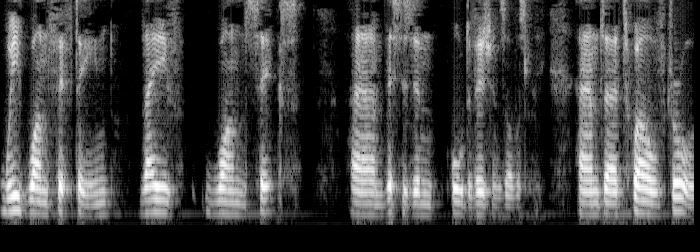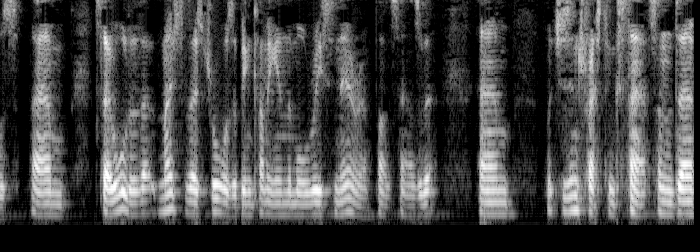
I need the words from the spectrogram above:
we've won 15. They've won six. Um, this is in all divisions, obviously, and uh, 12 draws. Um, so all of that, most of those draws have been coming in the more recent era, by the sounds of it, um, which is interesting stats. And uh,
